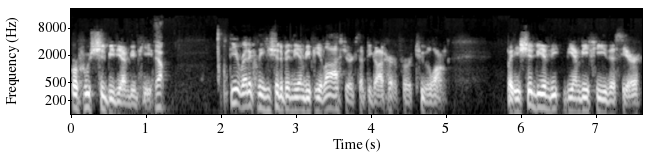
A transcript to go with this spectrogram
or who should be the MVP. Yep. Theoretically, he should have been the MVP last year, except he got hurt for too long. But he should be the MVP this year,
